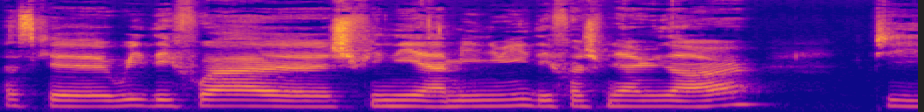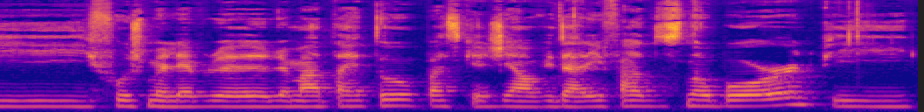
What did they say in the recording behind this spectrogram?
parce que oui des fois euh, je finis à minuit des fois je finis à une heure. Puis il faut que je me lève le, le matin tôt parce que j'ai envie d'aller faire du snowboard. Puis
